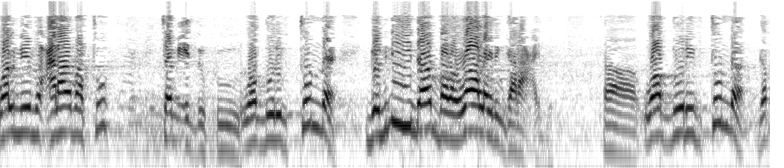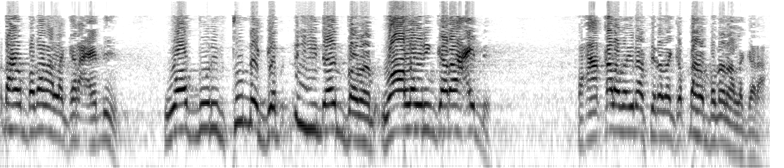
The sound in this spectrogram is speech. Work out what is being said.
wlmiimu calaamatu jamci dukuur waduribtuna gabdhihiinaan badan waa laydin garaacay waduribtuna gabdhahan badanaa la garaacay waduribtuna gabdhihiinaan badan waa laydin garaacay dhe waxaa qalaba inaad tidhahda gabdhahan badanaa la garaac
